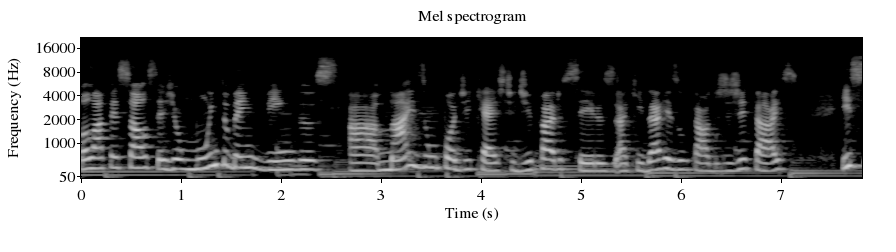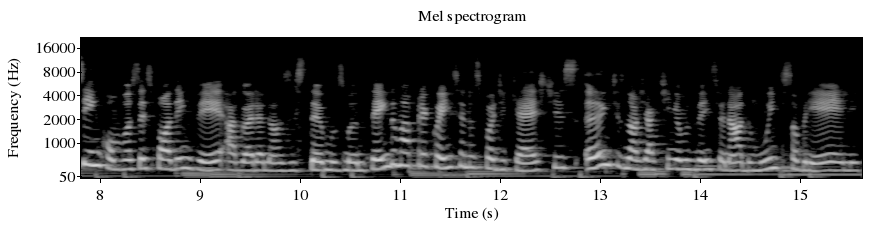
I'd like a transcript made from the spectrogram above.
Olá, pessoal, sejam muito bem-vindos a mais um podcast de parceiros aqui da Resultados Digitais. E sim, como vocês podem ver, agora nós estamos mantendo uma frequência nos podcasts. Antes nós já tínhamos mencionado muito sobre ele,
